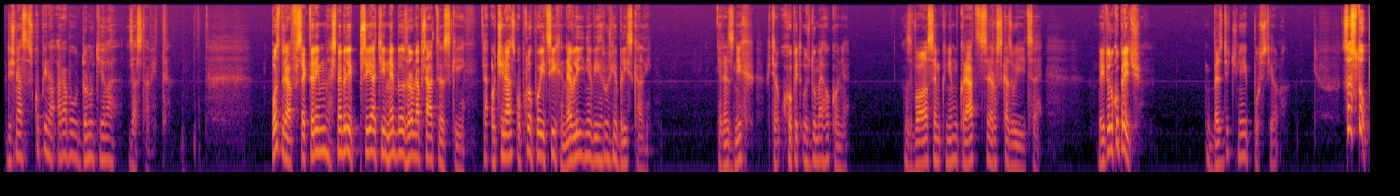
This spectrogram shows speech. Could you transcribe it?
když nás skupina Arabů donutila zastavit. Pozdrav, se kterým jsme byli přijati, nebyl zrovna přátelský a oči nás obklopujících nevlídně výhružně blízkali. Jeden z nich chtěl uchopit uzdu mého koně. Zvolal jsem k němu krátce rozkazujíce. Dej tu ruku pryč. Bezděčně ji pustil. Sestup!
